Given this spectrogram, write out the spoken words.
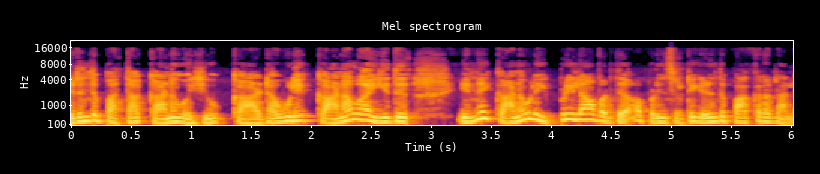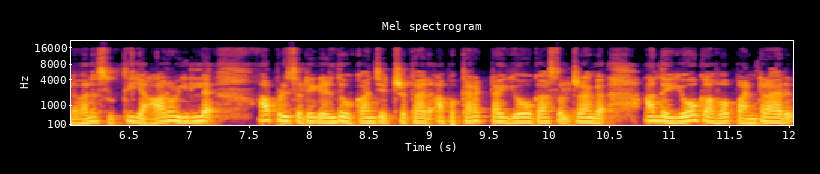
எழுந்து பார்த்தா கனவு. ஐயோ கடவுளே கனவா இது? என்ன கனவுல இப்படிலாம் வருது? அப்படின்னு சொல்லிட்டு எழுந்து பார்க்குற நல்ல வேலை சுற்றி யாரும் இல்லை அப்படி சொல்லிட்டு எழுந்து உட்காந்துட்டுருக்காரு அப்போ கரெக்டாக யோகா சொல்கிறாங்க அந்த யோகாவை பண்ணுறாரு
